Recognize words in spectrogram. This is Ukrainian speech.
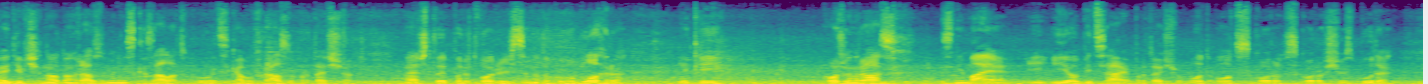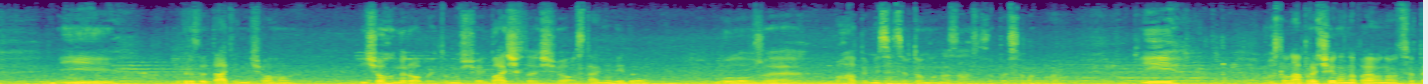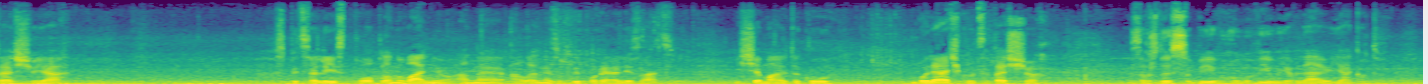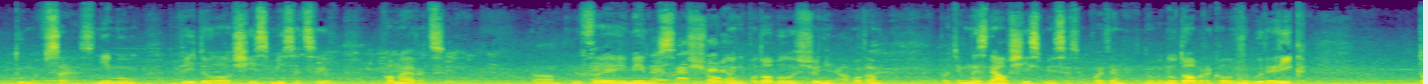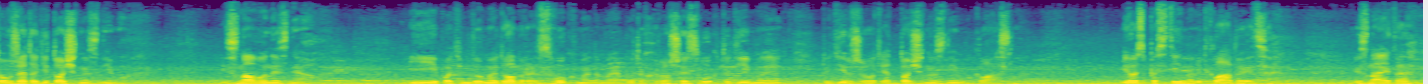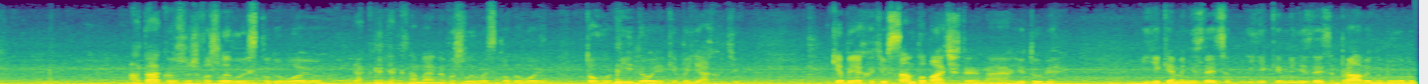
Моя дівчина одного разу мені сказала таку цікаву фразу про те, що знаєш, ти перетворюєшся на такого блогера, який кожен раз знімає і, і обіцяє про те, що от-от скоро, скоро щось буде. І в результаті нічого, нічого не робить. Тому що, як бачите, що останнє відео було вже багато місяців тому назад записано. І основна причина, напевно, це те, що я спеціаліст по плануванню, а не, але не завжди по реалізації. І ще маю таку болячку, це те, що завжди собі в голові уявляю, як от думаю, все, зніму відео 6 місяців в Америці. Там плюси і мінуси, що мені подобалось, що ні. Або там потім не зняв 6 місяців. Потім думаю, ну добре, коли вже буде рік, то вже тоді точно зніму. І знову не зняв. І потім думаю, добре, звук у мене має бути хороший звук, тоді ми, тоді вже от я точно зніму класно. І ось постійно відкладується. І знаєте, а також ж важливою складовою, як, як на мене, важливою складовою того відео, яке би я хотів, яке би я хотів сам побачити на Ютубі, і яке мені здається, і яким мені здається правильно було б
